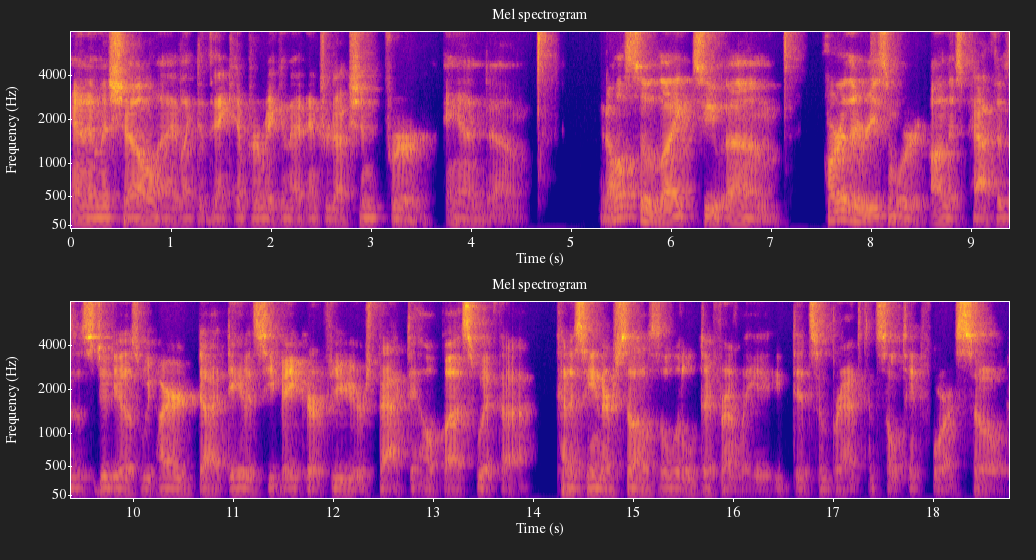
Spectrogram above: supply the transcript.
Anna Michelle, and I'd like to thank him for making that introduction. For and um, I'd also like to. Um, part of the reason we're on this path as a studio is we hired uh, David C. Baker a few years back to help us with uh, kind of seeing ourselves a little differently. He did some brand consulting for us. So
